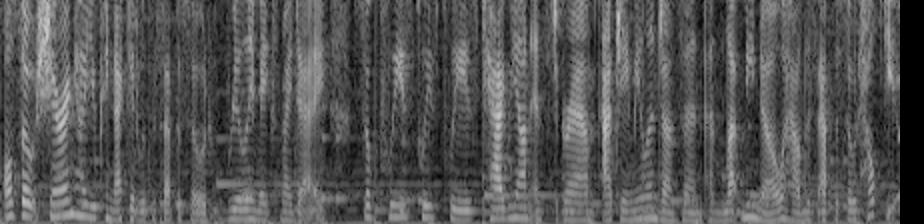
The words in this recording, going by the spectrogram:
Also, sharing how you connected with this episode really makes my day. So please, please, please tag me on Instagram at Jamie Lynn Jensen and let me know how this episode helped you.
